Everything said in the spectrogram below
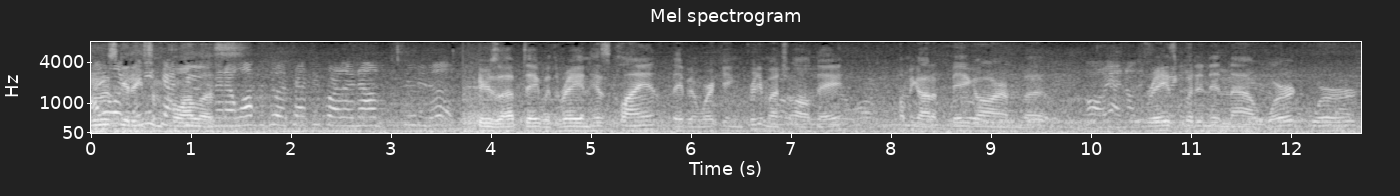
Who's getting some koalas? And then I walked into a tattoo parlor and now I'm suited up. Here's an update with Ray and his client. They've been working pretty much all day. Homie got a big arm, but Oh yeah, no, this Ray's regular. putting in that work, work,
